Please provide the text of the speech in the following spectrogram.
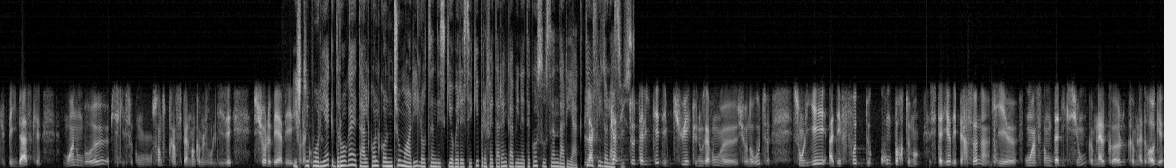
du Pays Basque, moins nombreux, puisqu'ils se concentrent principalement, comme je vous le disais, sur le BAB. Istripu horiek droga eta alkohol kontsumoari lotzen dizkio bereziki prefetaren kabineteko zuzendariak. La quasi-totalité des tués que nous avons euh, sur nos routes sont liés à des fautes de comportement, c'est-à-dire des personnes qui euh, ont un certain nombre d'addictions, comme l'alcool, comme la drogue,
